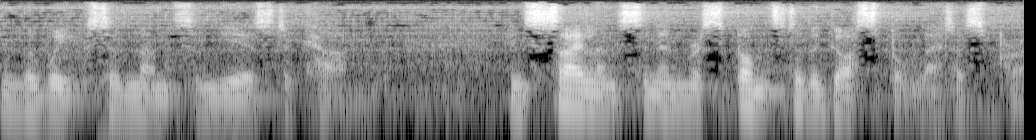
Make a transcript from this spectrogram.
in the weeks and months and years to come. In silence and in response to the gospel, let us pray.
